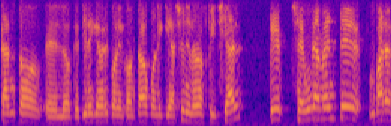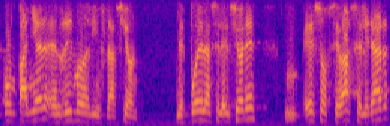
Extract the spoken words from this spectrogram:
tanto lo que tiene que ver con el contado con liquidación y el oro oficial, que seguramente van a acompañar el ritmo de la inflación. Después de las elecciones, mm, eso se va a acelerar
